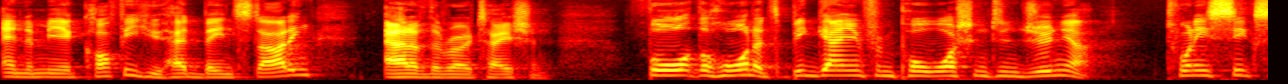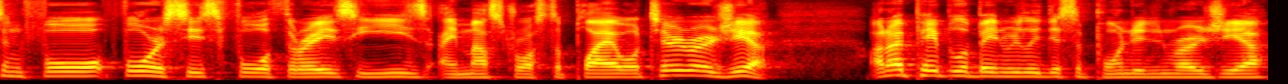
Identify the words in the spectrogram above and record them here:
and Amir Coffey, who had been starting, out of the rotation. For the Hornets, big game from Paul Washington Jr. 26 and 4, 4 assists, 4 threes. He is a must roster player. Well, Terry Rozier, I know people have been really disappointed in Rozier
